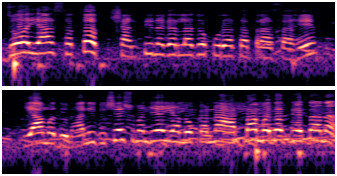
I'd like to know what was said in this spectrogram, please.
जो या सतत शांतीनगरला जो पुराचा त्रास आहे यामधून आणि विशेष म्हणजे या लोकांना आता मदत देताना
